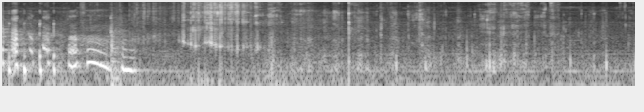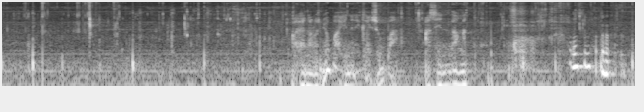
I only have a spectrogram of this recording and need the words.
Kalian harus nyobain ini guys, sumpah. Asin banget.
